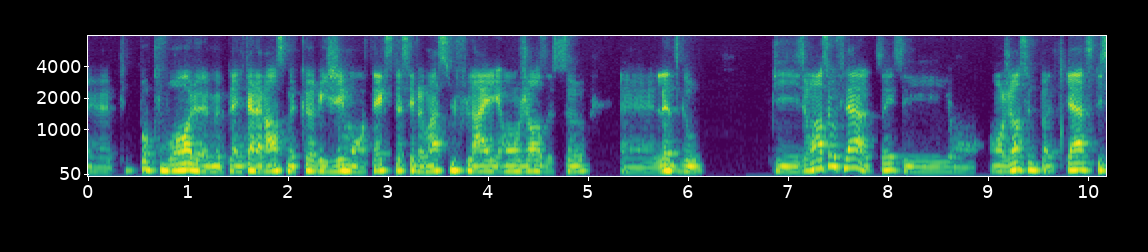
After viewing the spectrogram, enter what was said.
euh, puis de ne pas pouvoir me planifier à l'avance, me corriger mon texte. Là, c'est vraiment sur le fly, on jase de ça. Euh, let's go. Puis c'est vraiment ça au final. On, on jase sur le podcast, puis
